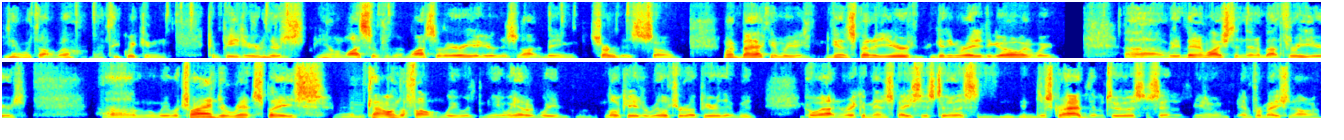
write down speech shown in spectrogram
you know we thought, well, I think we can compete here. There's you know lots of lots of area here that's not being serviced. So went back and we again spent a year getting ready to go, and we uh, we'd been in Washington then about three years. Um, we were trying to rent space, kind of on the phone. We would, you know, we had a, we located a realtor up here that would go out and recommend spaces to us and, and, describe them to us and send you know information on them.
